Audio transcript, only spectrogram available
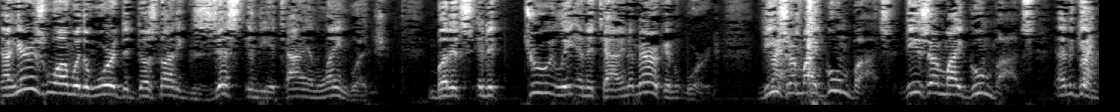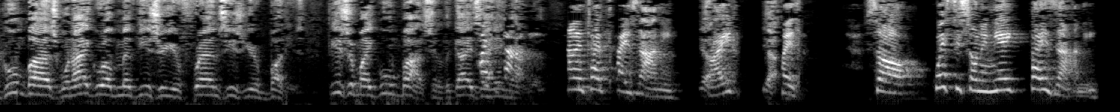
Now, here's one with a word that does not exist in the Italian language, but it's a, truly an Italian American word. These Right. are my Goombas. These are my Goombas. And again, Goombas, when I grew up, meant these are your friends, these are your buddies. These are my Goombas, you know, the guys I hang out with. Kind of type paesani, Yeah. right? Yeah. Paesani. So, questi sono i miei paesani.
